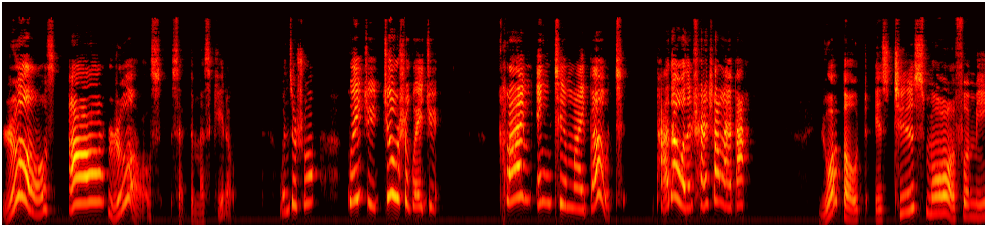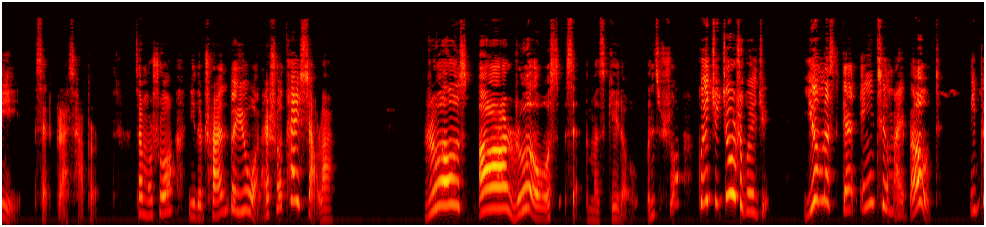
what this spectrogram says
Rules are rules," said the mosquito. 蚊子说：“规矩就是规矩。” Climb into my boat，爬到我的船上来吧。Your boat is too small for me," said Grasshopper. 蚱蜢说：“你的船对于我来说太小了。” Rules are rules," said the mosquito. 蚊子说：“规矩就是规矩。” You must get into my boat. 你必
